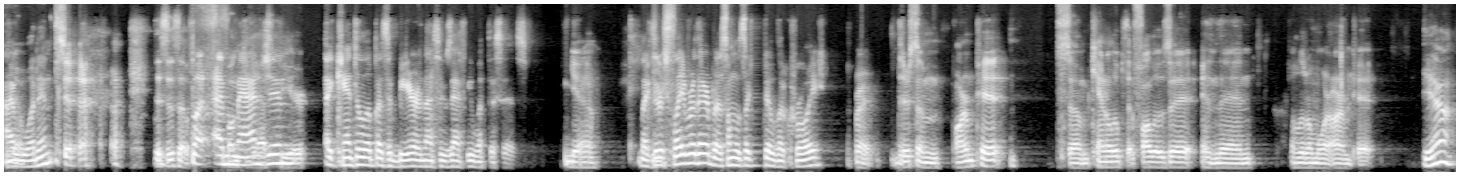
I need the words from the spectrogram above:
I No. wouldn't. this is a But imagine-. A cantaloupe as a beer, and that's exactly what this is. Yeah, Like there's flavor there, but it's almost like a LaCroix. Right. There's some armpit, some cantaloupe that follows it, and then a little more armpit. Yeah.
